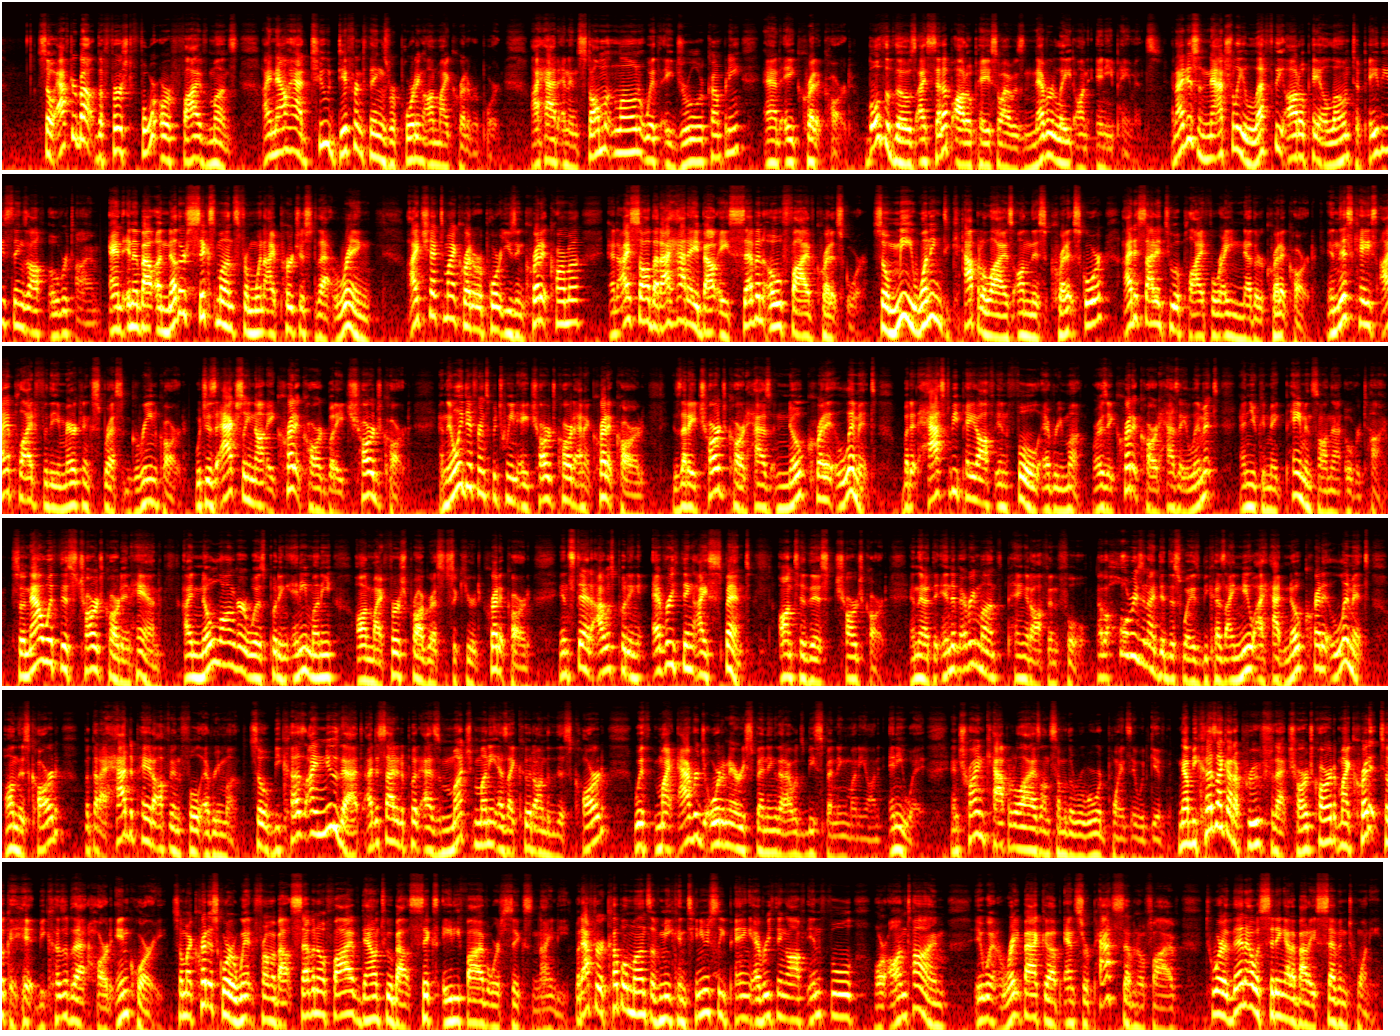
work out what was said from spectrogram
So after about the first four or five months, I now had two different things reporting on my credit report. I had an installment loan with a jeweler company and a credit card. Both of those I set up autopay so I was never late on any payments. And I just naturally left the autopay alone to pay these things off over time. And in about another six months from when I purchased that ring, I checked my credit report using Credit Karma and I saw that I had about a 705 credit score. So me wanting to capitalize on this credit score, I decided to apply for another credit card. In this case, I applied for the American Express Green Card, which is actually not a credit card but a charge card. And the only difference between a charge card and a credit card is that a charge card has no credit limit, but it has to be paid off in full every month. Whereas a credit card has a limit and you can make payments on that over time. So now with this charge card in hand, I no longer was putting any money on my First Progress secured credit card. Instead, I was putting everything I spent onto this charge card and then at the end of every month paying it off in full. Now the whole reason I did this way is because I knew I had no credit limit on this card but that I had to pay it off in full every month. So because I knew that, I decided to put as much money as I could onto this card with my average ordinary spending that I would be spending money on anyway, and try and capitalize on some of the reward points it would give me. Now because I got approved for that charge card, my credit took a hit because of that hard inquiry. So my credit score went from about 705 down to about 685 or 690. But after a couple months of me continuously paying everything off in full or on time, it went right back up and surpassed 705 to where then I was sitting at about a 720.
